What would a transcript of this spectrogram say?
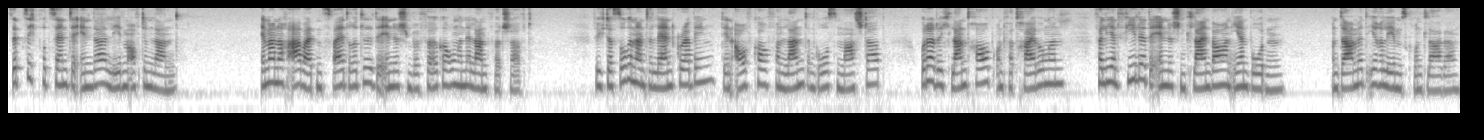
70 Prozent der Inder leben auf dem Land. Immer noch arbeiten zwei Drittel der indischen Bevölkerung in der Landwirtschaft. Durch das sogenannte Landgrabbing, den Aufkauf von Land im großen Maßstab, oder durch Landraub und Vertreibungen verlieren viele der indischen Kleinbauern ihren Boden und damit ihre Lebensgrundlage.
